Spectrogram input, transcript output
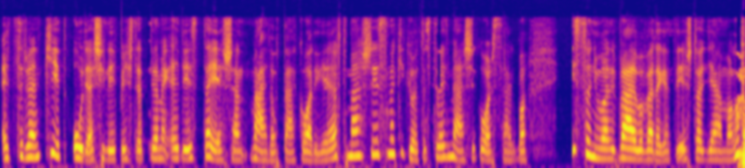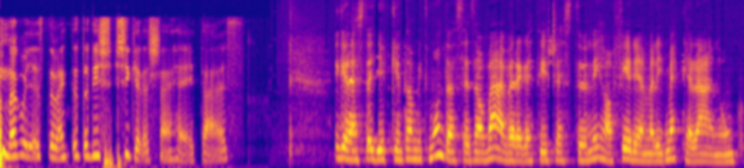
egyszerűen két óriási lépést tettél meg, egyrészt teljesen váltottál karriert, másrészt meg kiköltöztél egy másik országba. Iszonyúan válba veregetést adjál magadnak, hogy ezt te megtetted, és sikeresen helytállsz. Igen, ezt egyébként, amit mondasz, ez a válveregetés, ezt néha a férjemmel így meg kell állnunk,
